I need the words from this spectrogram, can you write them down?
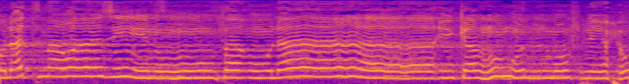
ثقلت موازينه فأولئك هم المفلحون.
